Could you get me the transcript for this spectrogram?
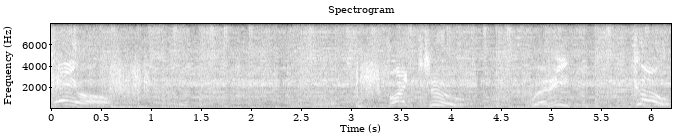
KO! Fight two! Ready? Go!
